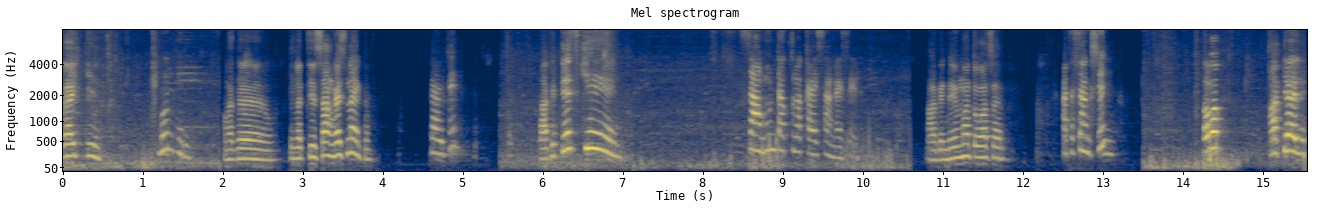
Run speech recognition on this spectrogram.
अगं ऐक की. बोल तुला ते सांगायचं नाही का? काय ते? अगं तेच की. सांगून टाक तुला काय सांगायचंय. अगं लय महत्वाचं आहे. आता सांगशील? हा बघ आती आली.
